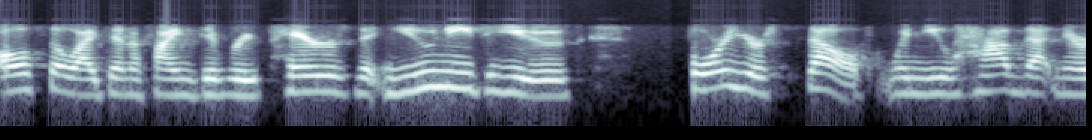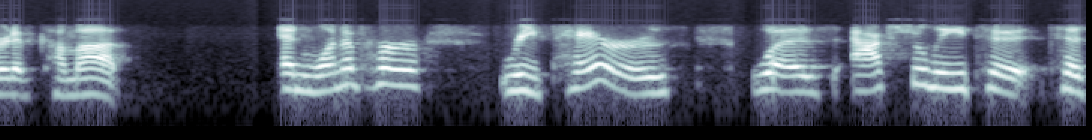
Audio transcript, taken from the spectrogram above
also identifying the repairs that you need to use for yourself when you have that narrative come up and one of her repairs was actually to, to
